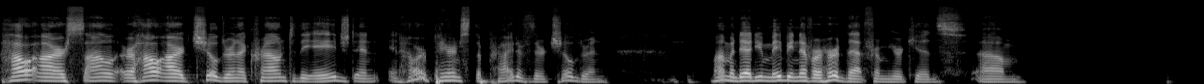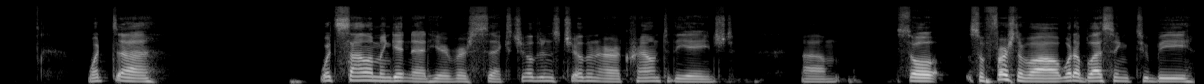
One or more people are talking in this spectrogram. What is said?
How are Sol- or how are children a crown to the aged, and and how are parents the pride of their children? Mom and Dad, you maybe never heard that from your kids. Um, what uh, what's Solomon getting at here? Verse six: Children's children are a crown to the aged. Um, so so first of all, what a blessing to be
